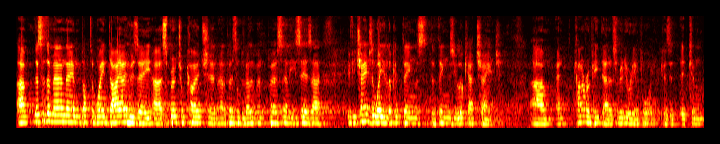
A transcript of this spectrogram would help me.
Um, this is a man named Dr. Wayne Dyer, who's a uh, spiritual coach and a personal development person. He says, uh, if you change the way you look at things, the things you look at change. Um, and kind of repeat that, it's really, really important because it, it can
